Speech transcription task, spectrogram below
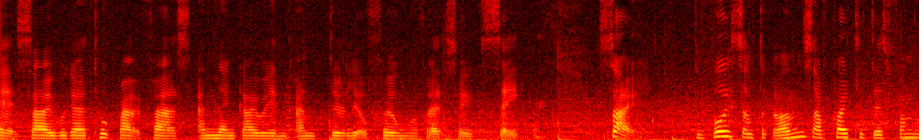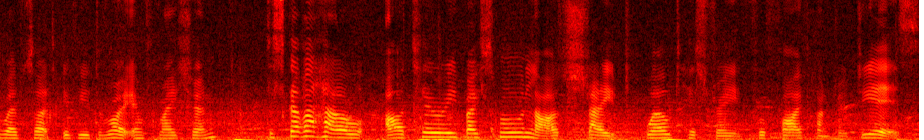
hear. So we're going to talk about it first and then go in and do a little film of it so you can see. So, the voice of the guns, I've quoted this from the website to give you the right information. Discover how artillery, both small and large, shaped world history for 500 years.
